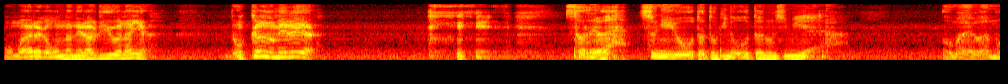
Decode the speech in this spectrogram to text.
お前らが女狙う理由は何やどっからの命令やそれは次会うた時のお楽しみやお前はも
